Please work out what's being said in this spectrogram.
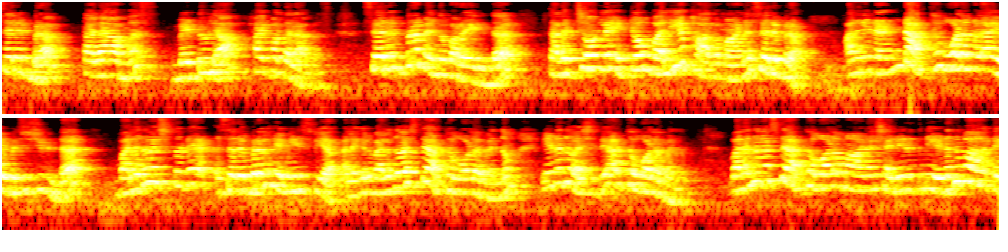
Cerebrum thalamus medulla hypothalamus cerebrum എന്ന് പറയുന്നത് തലച്ചോറിലെ ഏറ്റവും വലിയ ഭാഗമാണ് സെറിബ്രം അതിനെ രണ്ട് അർത്ഥഗോളങ്ങളായി വിഭജിച്ചിട്ടുണ്ട്. വലതുവശത്തെ സെറിബ്രൽ ഹെമിസ്ഫിയർ അല്ലെങ്കിൽ വലതുവശത്തെ അർത്ഥഗോളം എന്നും ഇടതുവശത്തെ അർത്ഥഗോളം എന്നും വലതുവശത്തെ അർത്ഥഗോളമാണ് ശരീരത്തിന്റെ ഇടതുഭാഗത്തെ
